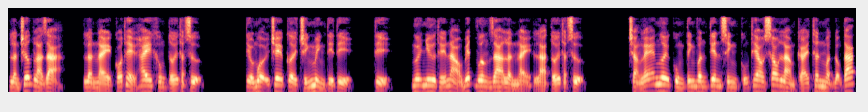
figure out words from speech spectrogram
lần trước là giả, lần này có thể hay không tới thật sự. Tiểu muội chê cười chính mình tỷ tỷ, tỷ, ngươi như thế nào biết vương gia lần này là tới thật sự. Chẳng lẽ ngươi cùng tinh vân tiên sinh cũng theo sau làm cái thân mật động tác,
